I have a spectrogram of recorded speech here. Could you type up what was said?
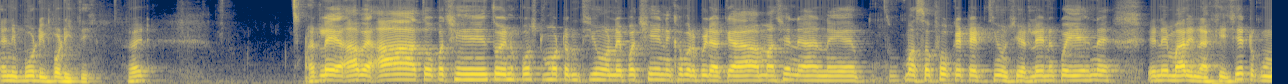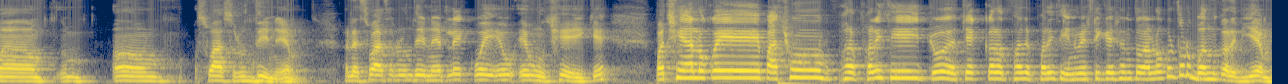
એની બોડી પડી હતી રાઈટ એટલે હવે આ તો પછી તો એનું પોસ્ટમોર્ટમ થયું અને પછી એને ખબર પડ્યા કે આમાં છે ને આને ટૂંકમાં સફોકેટેડ થયું છે એટલે એને કોઈ એને એને મારી નાખી છે ટૂંકમાં શ્વાસ રૂંધીને એમ. એટલે શ્વાસ રૂંધીને એટલે કોઈ એવું એવું છે એ કે પછી આ લોકોએ પાછું ફરીથી જો ચેક કરો, ફરી- ફરીથી ઇન્વેસ્ટિગેશન તો આ લોકો થોડું બંધ કરી દઈએ એમ.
